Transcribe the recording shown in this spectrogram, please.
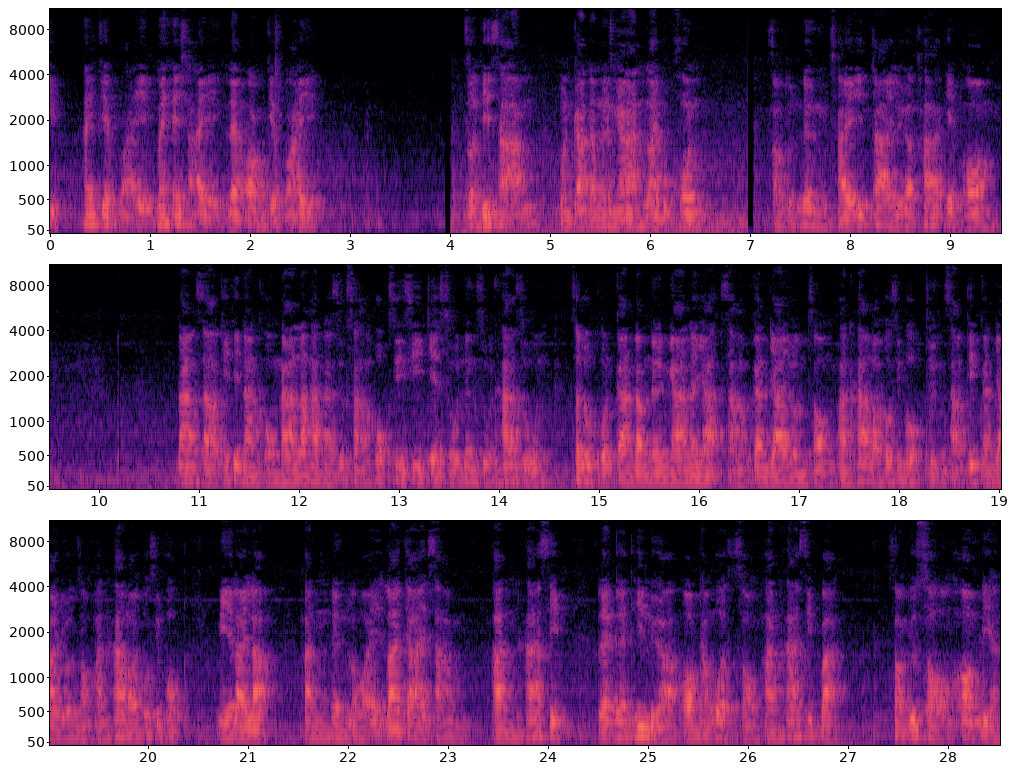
50 ให้เก็บไว้ไม่ให้ใช้และออมเก็บไว้ ส่วนที่ 3 ผลการดำเนินงานรายบุคคล 2.1 ใช้จ่ายเหลือค่าเก็บออม นางสาวทิตินันคงนานรหัสนักศึกษา 644701050 สรุปผลการดำเนินงานระยะ 3 กันยายน 2566 ถึง 30 กันยายน 2566 มีรายรับ 1,100 รายจ่าย 3,050 และเงินที่เหลือออมทั้งหมด 2,050 บาท 2.2 ออมเหรียญ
